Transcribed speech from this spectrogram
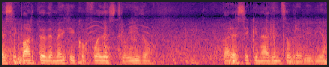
Esa parte de México fue destruido. Parece que nadie sobrevivió.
